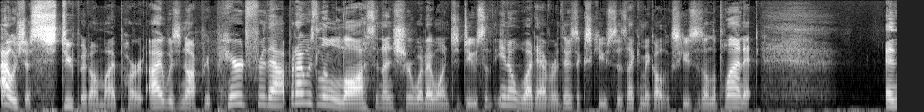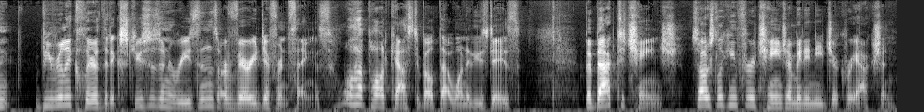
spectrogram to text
I was just stupid on my part. I was not prepared for that, but I was a little lost and unsure what I want to do. So you know, whatever. There's excuses. I can make all the excuses on the planet. And be really clear that excuses and reasons are very different things. We'll have a podcast about that one of these days. But back to change. So I was looking for a change. I made a knee jerk reaction.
